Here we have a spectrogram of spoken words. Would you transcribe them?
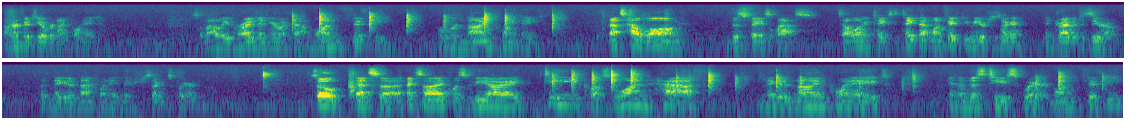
150 over 9.8. So now we write it in here like that, 150 over 9.8. That's how long this phase lasts. It's how long it takes to take that 150 meters per second and drive it to zero with negative 9.8 meters per second squared. So that's uh, xi plus vi t plus 1 half negative 9.8, and then this t squared, 150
